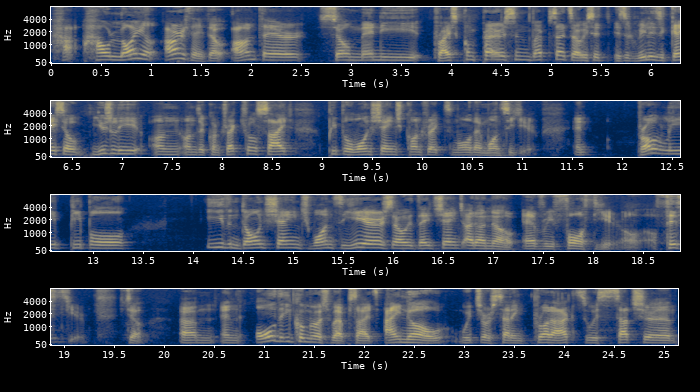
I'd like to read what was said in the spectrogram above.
how, how loyal are they though? Aren't there so many price comparison websites? Or is it is it really the case? So usually on on the contractual side, people won't change contracts more than once a year, and probably people even don't change once a year, so they change, I don't know, every fourth year or, or fifth year. So, um, and all the e-commerce websites I know, which are selling products with such a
